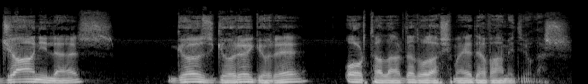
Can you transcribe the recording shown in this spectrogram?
caniler göz göre göre ortalarda dolaşmaya devam ediyorlar.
